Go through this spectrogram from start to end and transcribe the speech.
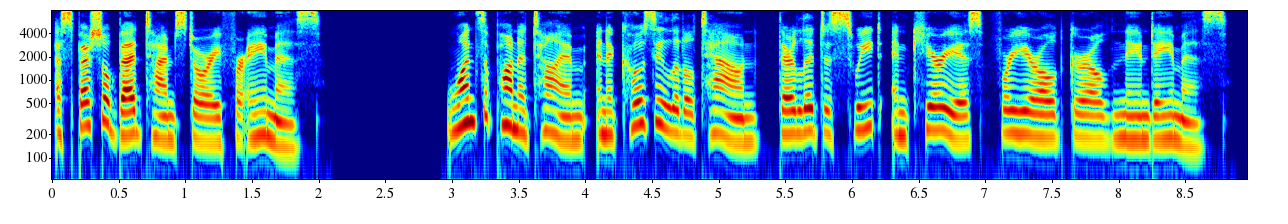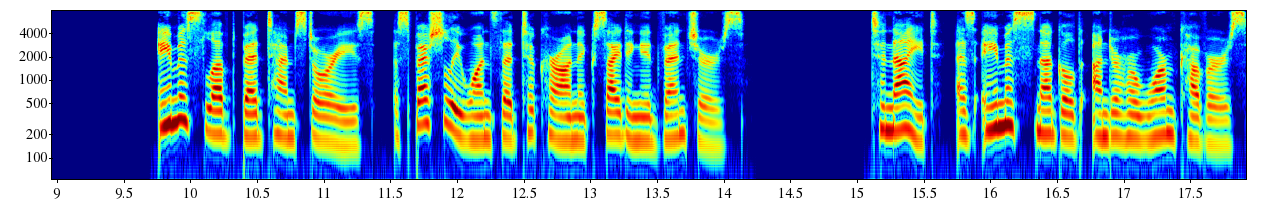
A special bedtime story for Amos. Once upon a time, in a cozy little town, there lived a sweet and curious four year old girl named Amos. Amos loved bedtime stories, especially ones that took her on exciting adventures. Tonight, as Amos snuggled under her warm covers,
